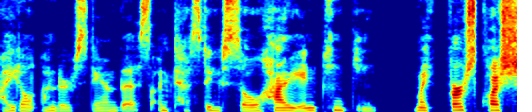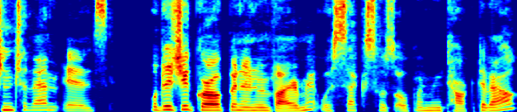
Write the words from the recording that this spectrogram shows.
I don't understand this. I'm testing so high and kinky. My first question to them is, Well, did you grow up in an environment where sex was openly talked about?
